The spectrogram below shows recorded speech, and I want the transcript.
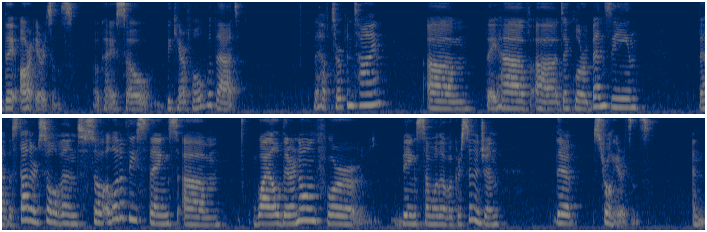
they are irritants. Okay, so be careful with that. They have turpentine. Um, they have uh, dichlorobenzene. They have the standard solvent. So a lot of these things, um, while they're known for being somewhat of a carcinogen, they're strong irritants. And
